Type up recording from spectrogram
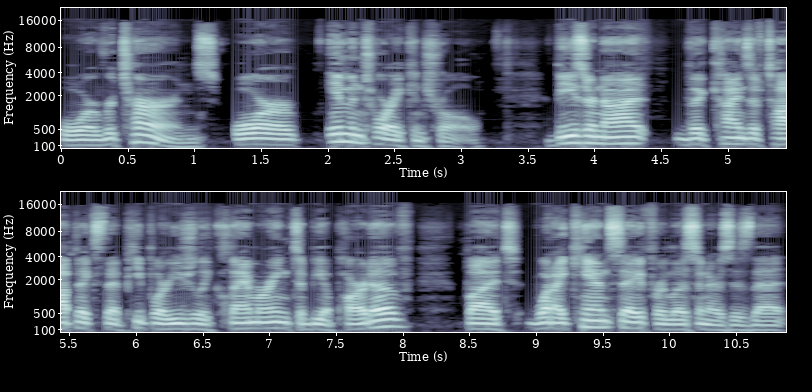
or returns or inventory control. These are not the kinds of topics that people are usually clamoring to be a part of. But what I can say for listeners is that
